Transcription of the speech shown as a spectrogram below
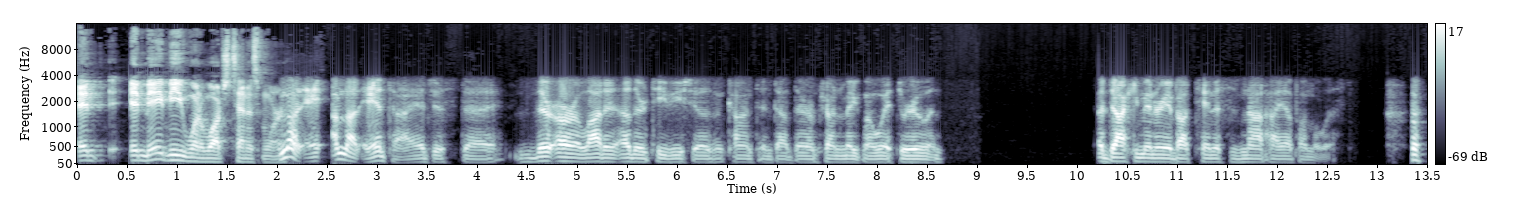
It it made me want to watch tennis more. I'm not I'm not anti. I just uh, there are a lot of other TV shows and content out there. I'm trying to make my way through, and a documentary about tennis is not high up on the list.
